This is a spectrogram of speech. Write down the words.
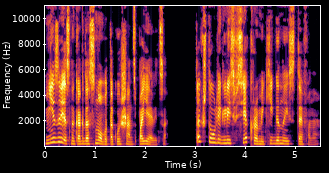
Неизвестно, когда снова такой шанс появится. Так что улеглись все, кроме Кигана и Стефана.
